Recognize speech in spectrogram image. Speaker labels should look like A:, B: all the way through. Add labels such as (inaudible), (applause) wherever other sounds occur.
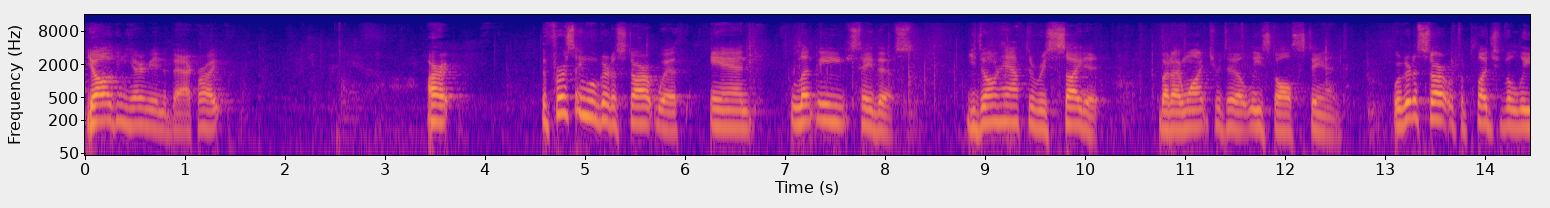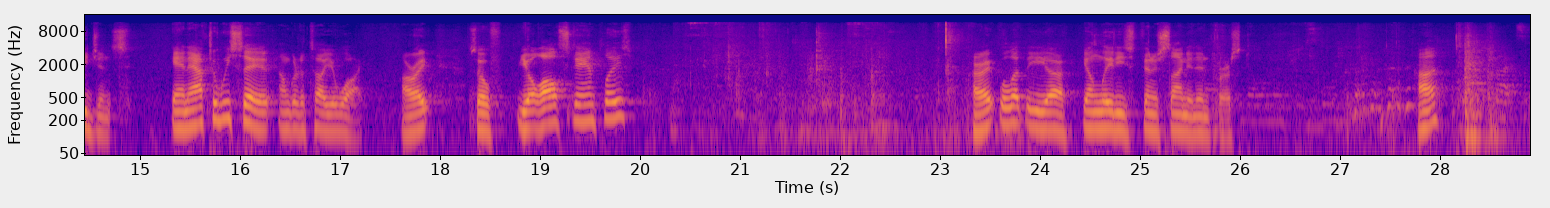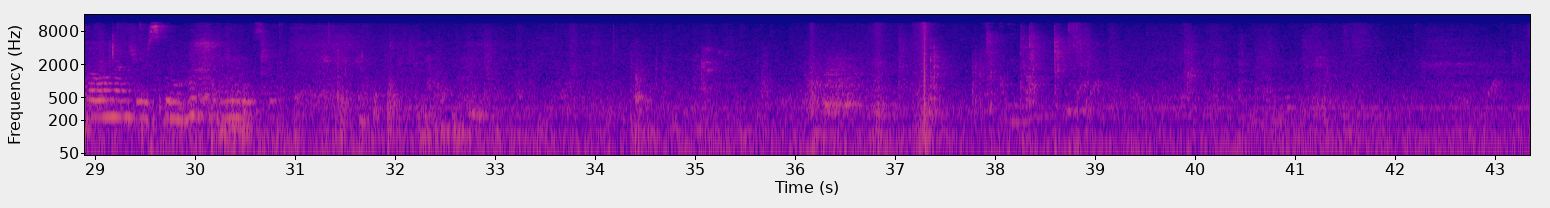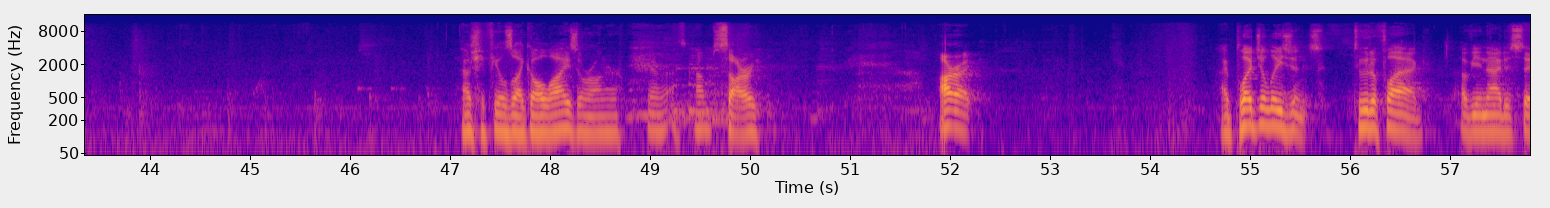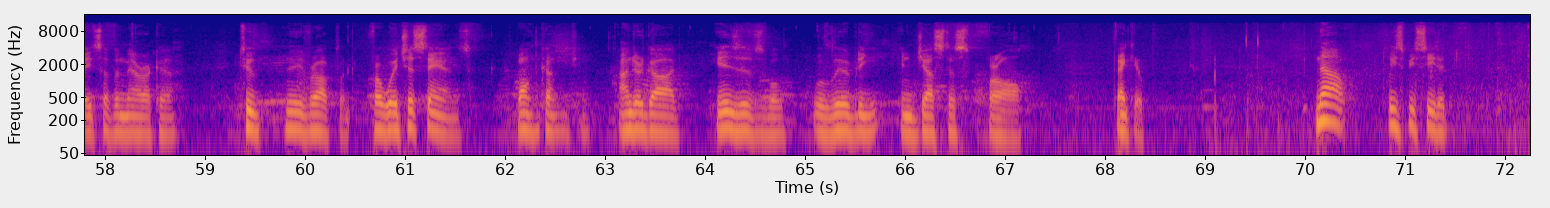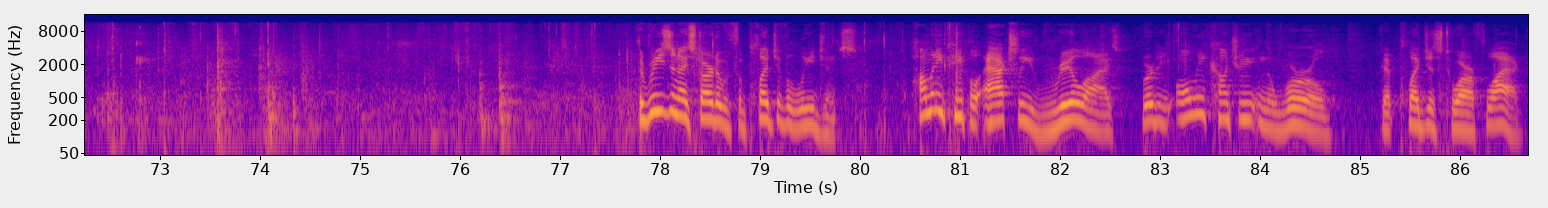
A: Y'all can hear me in the back, right? All right. The first thing we're going to start with, and let me say this. You don't have to recite it, but I want you to at least all stand. We're going to start with the Pledge of Allegiance, and after we say it, I'm going to tell you why. All right? So you'll all stand, please. All right, we'll let the uh, young ladies finish signing in first. Huh? Now she feels like all eyes are on her. I'm sorry. All right. I pledge allegiance to the flag of the United States of America, to the republic for which it stands, one country, under God, indivisible, with liberty and justice for all. Thank you. Now, please be seated. The reason I started with the Pledge of Allegiance, how many people actually realize we're the only country in the world that pledges to our flag?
